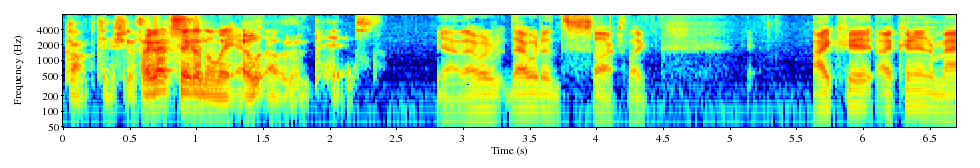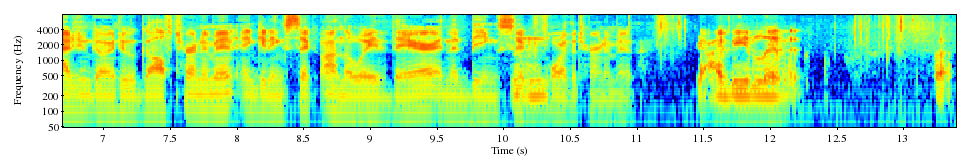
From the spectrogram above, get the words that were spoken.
competition. If I got sick on the way out, I would have been pissed. Yeah, that would that would have sucked. Like, I could I couldn't imagine going to a golf tournament and getting sick on the way there and then being sick Mhm. for the tournament. Yeah, I'd be livid. But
